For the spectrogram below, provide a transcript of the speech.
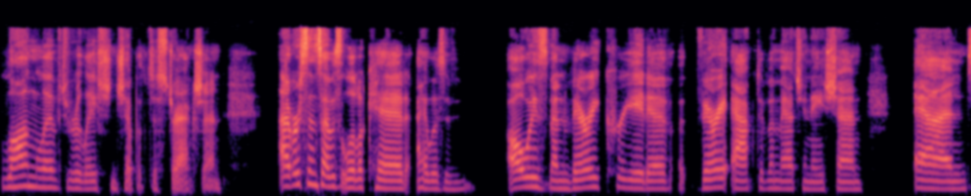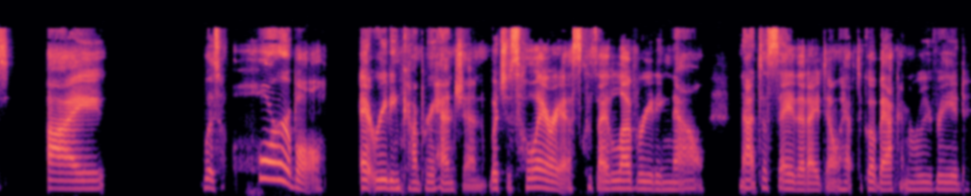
long lived relationship with distraction. Ever since I was a little kid, I was always been very creative, uh, very active imagination. And I was horrible at reading comprehension, which is hilarious because I love reading now. Not to say that I don't have to go back and reread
